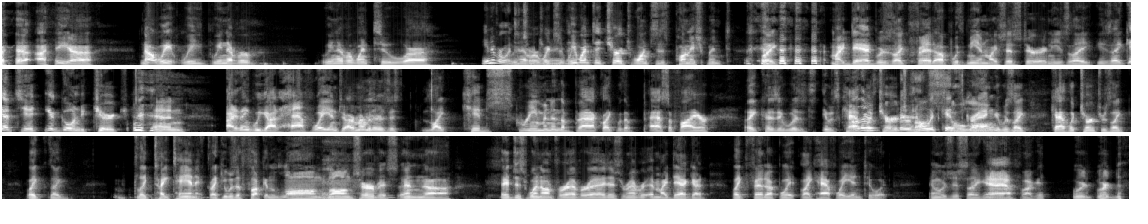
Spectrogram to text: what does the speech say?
I, uh, no, we, we, we never, we never went to. uh You never went We to never church. went to, we went to church once as punishment. Like my dad was like fed up with me and my sister and he's like he's like, That's it, you're going to church and I think we got halfway into I remember there was this like kids screaming in the back like with a pacifier. Like, cause it was it was Catholic there's- church. there's and it always was kids so crying. Long. It was like Catholic church was like like like like Titanic. Like it was a fucking long, long service, and uh, it just went on forever. I just remember, and my dad got like fed up with like halfway into it, and was just like, "Yeah, fuck it, we're we're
